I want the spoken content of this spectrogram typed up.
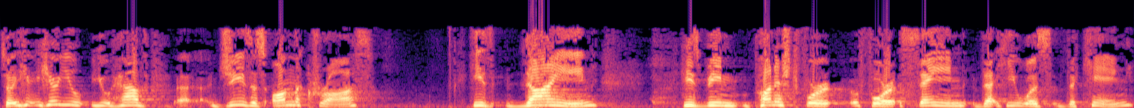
So here you, you have uh, Jesus on the cross. He's dying He's being punished for, for saying that he was the king,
